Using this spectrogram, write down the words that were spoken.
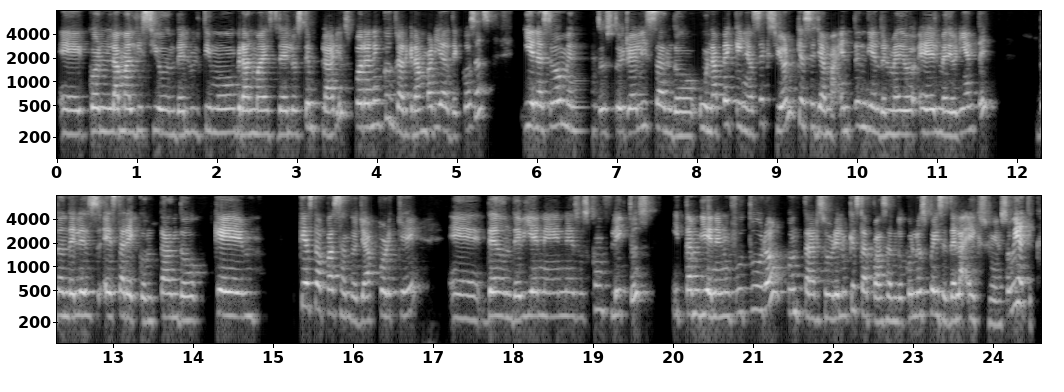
eh, con la maldición del último gran maestre de los templarios, podrán encontrar gran variedad de cosas. Y en este momento estoy realizando una pequeña sección que se llama Entendiendo el Medio, el Medio Oriente, donde les estaré contando qué, qué está pasando ya, por qué, eh, de dónde vienen esos conflictos y también en un futuro contar sobre lo que está pasando con los países de la ex Unión Soviética.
